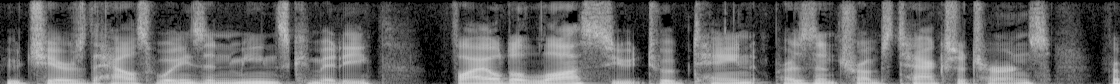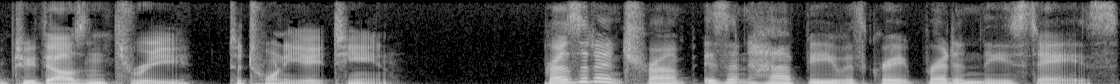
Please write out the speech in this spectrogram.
who chairs the House Ways and Means Committee, filed a lawsuit to obtain President Trump's tax returns from 2003 to 2018. President Trump isn't happy with Great Britain these days.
